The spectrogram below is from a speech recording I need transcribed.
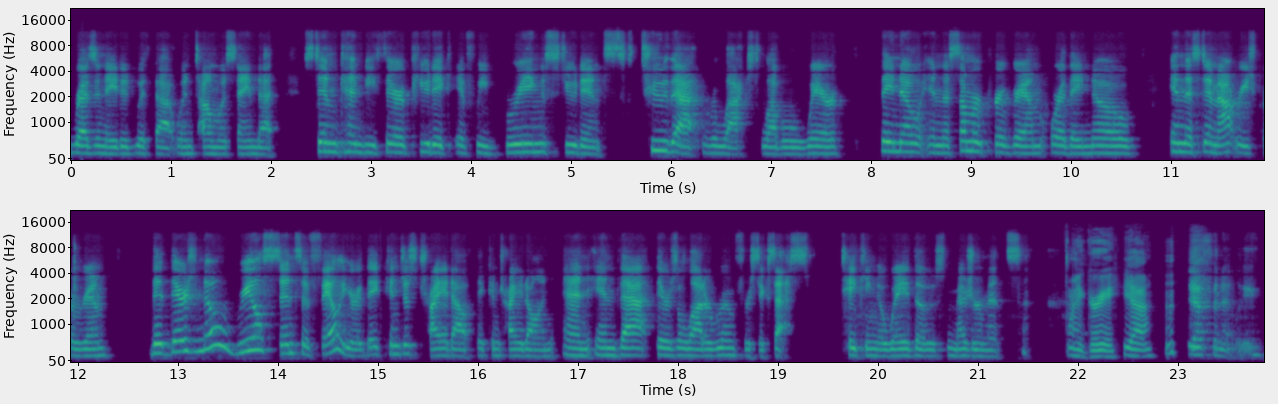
resonated with that when Tom was saying that STEM can be therapeutic if we bring students to that relaxed level where they know in the summer program or they know in the STEM outreach program that there's no real sense of failure. They can just try it out, they can try it on. And in that, there's a lot of room for success, taking away those measurements. I agree. Yeah. Definitely.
